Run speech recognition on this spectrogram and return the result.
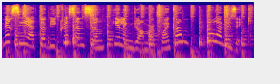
Merci à Toby Christensen, healingdrummer.com, pour la musique.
